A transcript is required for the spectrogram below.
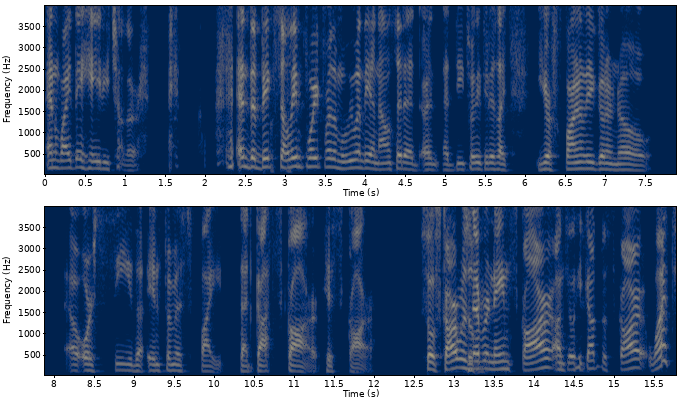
and why they hate each other. and the big selling point for the movie when they announced it at, at D23 is like, you're finally gonna know uh, or see the infamous fight that got Scar his scar. So Scar was So- never named Scar until he got the scar. What?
